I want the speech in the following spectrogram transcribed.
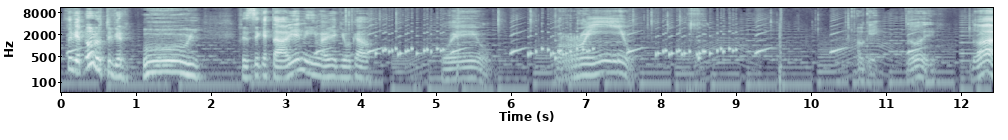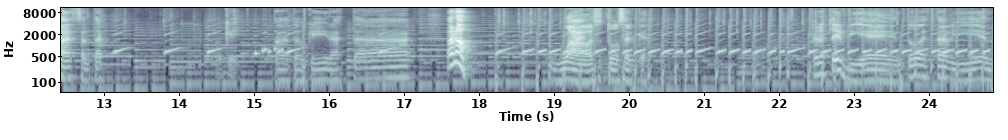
Estoy bien. ¡Oh, no estoy bien! ¡Uy! Pensé que estaba bien y me había equivocado. Uy. Ok. Uy. Ah, salta. Ok. Ahora tengo que ir hasta... ¡Oh, no! ¡Wow! Eso estuvo cerca. Pero estoy bien. Todo está bien.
